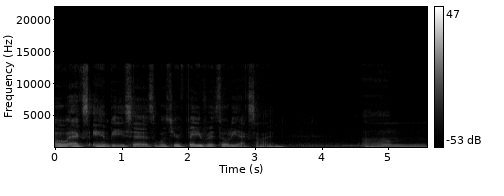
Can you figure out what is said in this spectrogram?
OX Ambi says, "What's your favorite zodiac sign?" Um,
